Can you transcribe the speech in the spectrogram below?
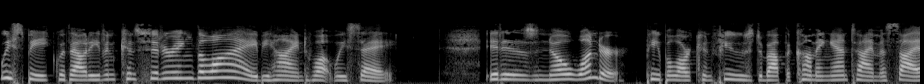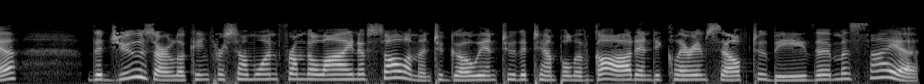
We speak without even considering the lie behind what we say. It is no wonder people are confused about the coming anti-Messiah the Jews are looking for someone from the line of Solomon to go into the temple of God and declare himself to be the Messiah.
